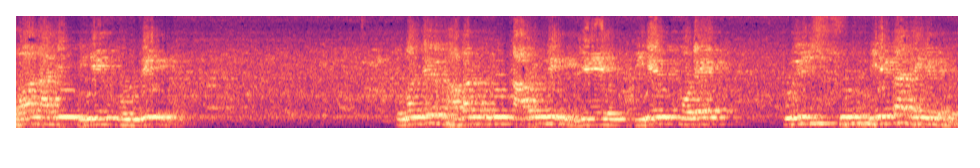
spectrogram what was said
হওয়ার আগে বিয়ে করবে। তোমাদের ভাবার কোনো কারণ নেই যে বিয়ের পরে পুলিশ শুধু বিয়েটা ভেঙে দেবে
